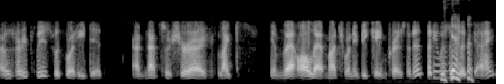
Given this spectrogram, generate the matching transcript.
I was very pleased with what he did. I'm not so sure I liked him that all that much when he became president, but he was a good guy.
